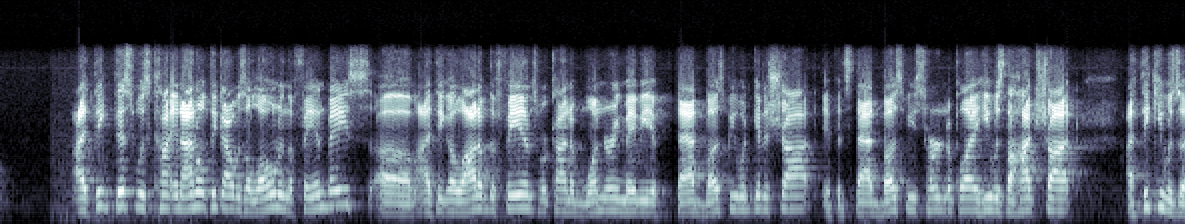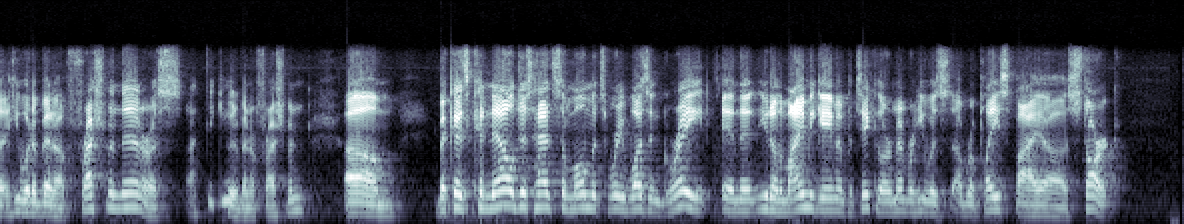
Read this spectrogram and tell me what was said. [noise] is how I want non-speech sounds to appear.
I think this was kind, and I don't think I was alone in the fan base. Um, I think a lot of the fans were kind of wondering maybe if Thad Busby would get a shot, if it's Thad Busby's turn to play. He was the hot shot. I think he was a he would have been a freshman then, or a, I think he would have been a freshman. Um, because Kanell just had some moments where he wasn't great, and then you know the Miami game in particular. Remember, he was uh, replaced by uh, Stark.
